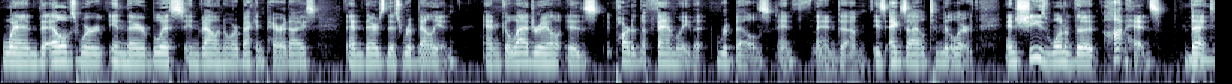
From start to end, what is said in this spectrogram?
when the elves were in their bliss in Valinor, back in Paradise, and there's this rebellion. And Galadriel is part of the family that rebels and and um, is exiled to Middle Earth, and she's one of the hotheads that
